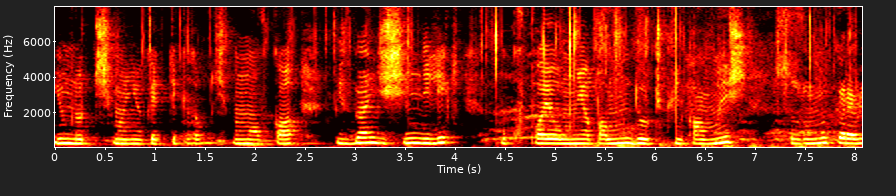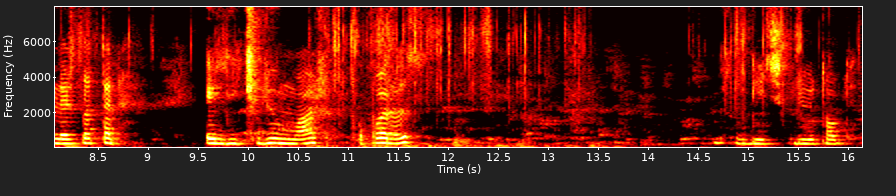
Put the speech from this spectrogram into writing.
24 düşman yok ettik. Düşman avukat. Biz bence şimdilik bu kupa yolunu yapalım. 4 gün kalmış. Sezonluk görevleri zaten 52 gün var. Yaparız. Biraz geç gidiyor tablet.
